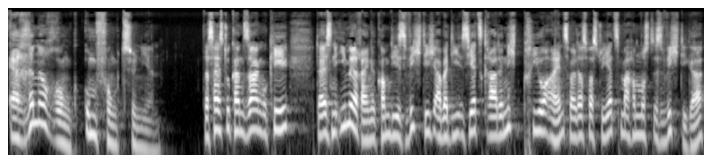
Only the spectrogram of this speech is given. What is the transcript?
Erinnerung umfunktionieren. Das heißt, du kannst sagen, okay, da ist eine E-Mail reingekommen, die ist wichtig, aber die ist jetzt gerade nicht Prio 1, weil das, was du jetzt machen musst, ist wichtiger.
